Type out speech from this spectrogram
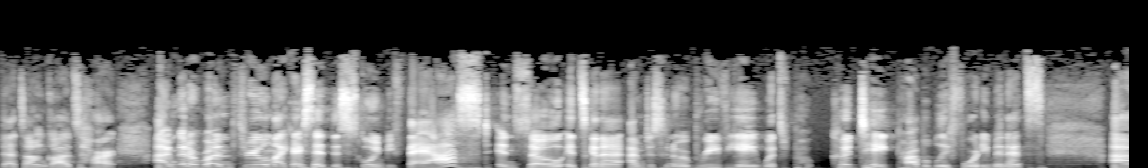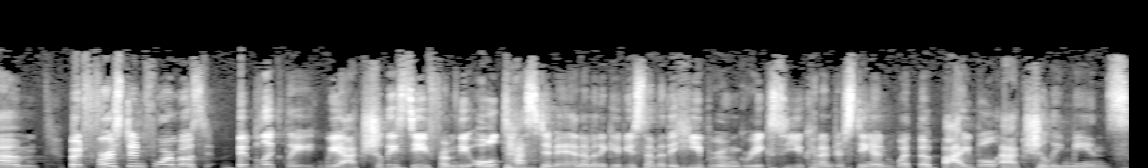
that's on God's heart. I'm going to run through, and like I said, this is going to be fast. And so it's going to, I'm just going to abbreviate what could take probably 40 minutes. Um, but first and foremost, biblically, we actually see from the Old Testament, and I'm going to give you some of the Hebrew and Greek so you can understand what the Bible actually means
